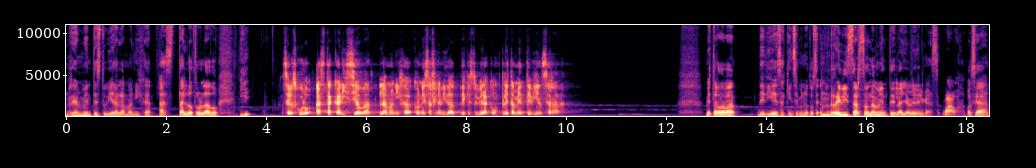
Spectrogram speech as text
realmente estuviera la manija hasta el otro lado y... Se los juro, hasta acariciaba la manija con esa finalidad de que estuviera completamente bien cerrada. Me tardaba de 10 a 15 minutos en revisar solamente la llave del gas. Wow. O sea,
